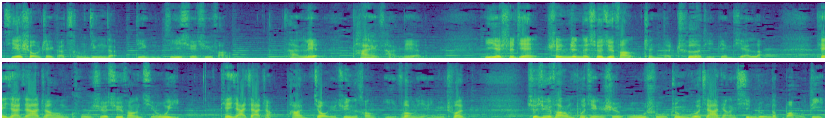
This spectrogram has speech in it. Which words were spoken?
接手这个曾经的顶级学区房，惨烈，太惨烈了！一夜时间，深圳的学区房真的彻底变天了。天下家长苦学区房久矣，天下家长盼教育均衡以望眼欲穿。学区房不仅是无数中国家长心中的宝地，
